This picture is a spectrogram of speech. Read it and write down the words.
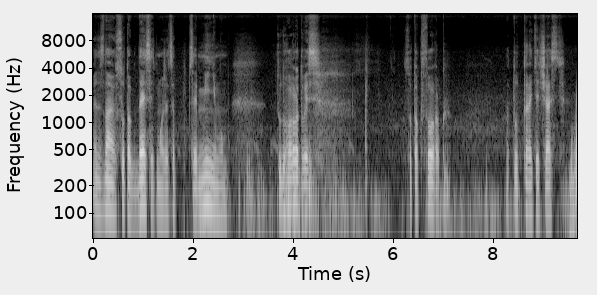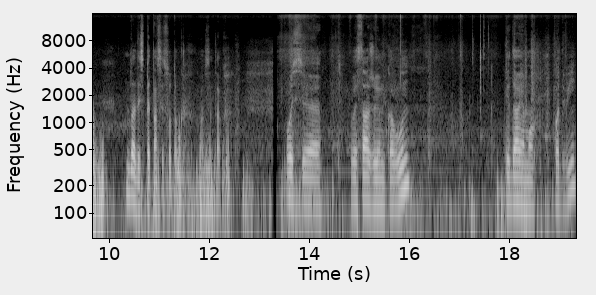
я не знаю, соток 10, може це, це мінімум. Тут город весь соток 40. А тут третя часть. Ну да, десь 15 соток. Ось так. Ось е, висаджуємо кавун. Кидаємо по дві.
